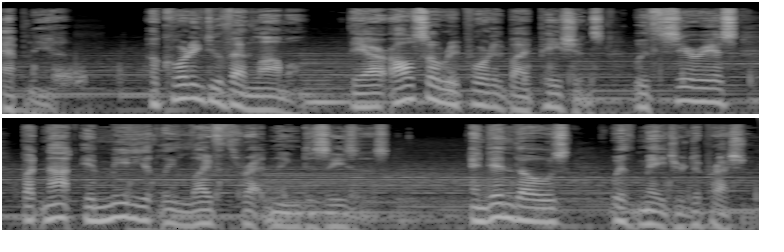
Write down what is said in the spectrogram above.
apnea. According to Van Lommel, they are also reported by patients with serious but not immediately life threatening diseases, and in those with major depression.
